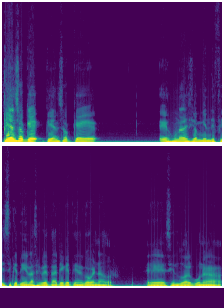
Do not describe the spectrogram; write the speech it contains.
Pienso que, pienso que es una decisión bien difícil que tiene la secretaria y que tiene el gobernador. Eh, sin duda alguna,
